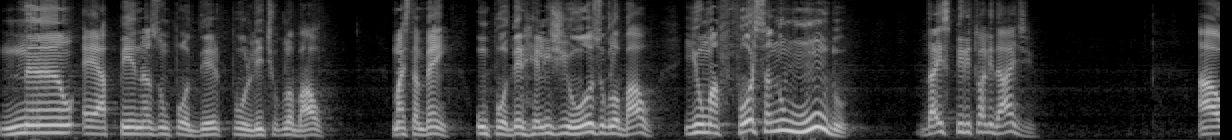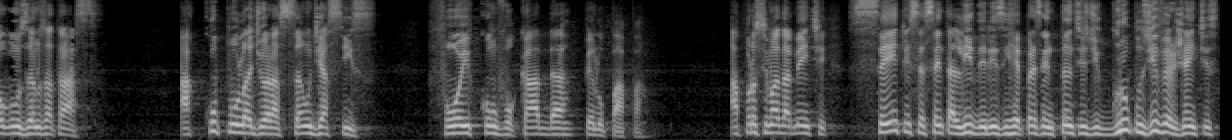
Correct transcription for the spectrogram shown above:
não é apenas um poder político global, mas também um poder religioso global e uma força no mundo da espiritualidade. Há alguns anos atrás, a cúpula de oração de Assis foi convocada pelo Papa. Aproximadamente 160 líderes e representantes de grupos divergentes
